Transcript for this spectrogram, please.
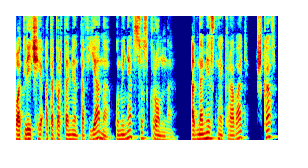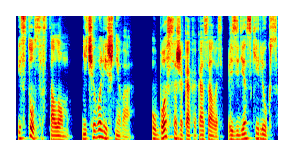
В отличие от апартаментов Яна, у меня все скромно. Одноместная кровать, шкаф и стул со столом. Ничего лишнего. У босса же, как оказалось, президентский люкс.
